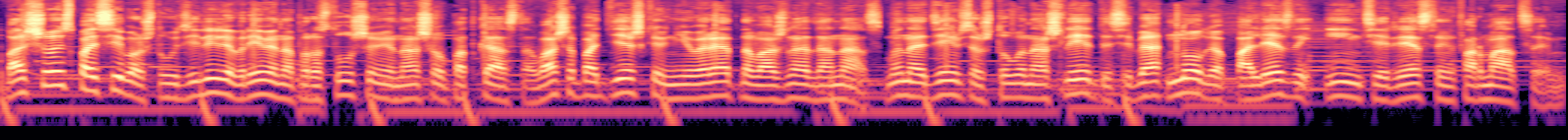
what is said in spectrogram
Большое спасибо, что уделили время на прослушивание нашего подкаста. Ваша поддержка невероятно важна для нас. Мы надеемся, что вы нашли для себя много полезной и интересной информации.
